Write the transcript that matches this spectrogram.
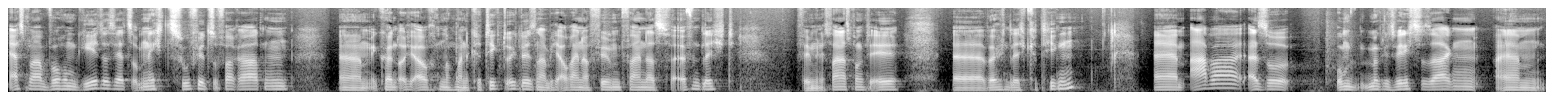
erstmal, worum geht es jetzt, um nicht zu viel zu verraten? Ähm, ihr könnt euch auch noch meine Kritik durchlesen, habe ich auch einer Filmfinders veröffentlicht, film-finders.de, äh, wöchentlich Kritiken. Ähm, aber, also, um möglichst wenig zu sagen, ähm,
